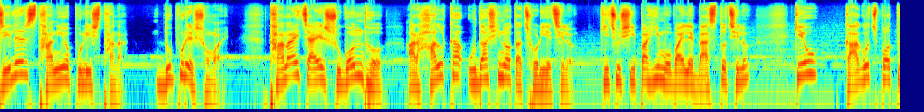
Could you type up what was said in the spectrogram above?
জেলের স্থানীয় পুলিশ থানা, দুপুরের সময়। থানায় চায়ের সুগন্ধ আর হালকা উদাসীনতা ছড়িয়েছিল। কিছু সিপাহী মোবাইলে ব্যস্ত ছিল, কেউ কাগজপত্র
